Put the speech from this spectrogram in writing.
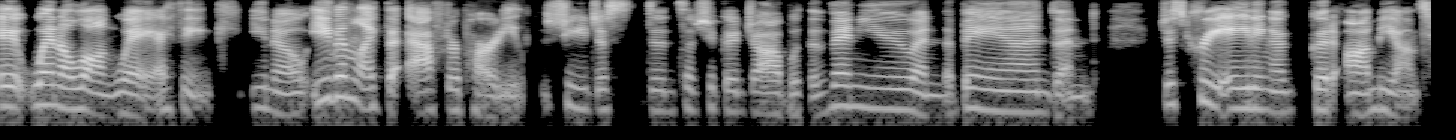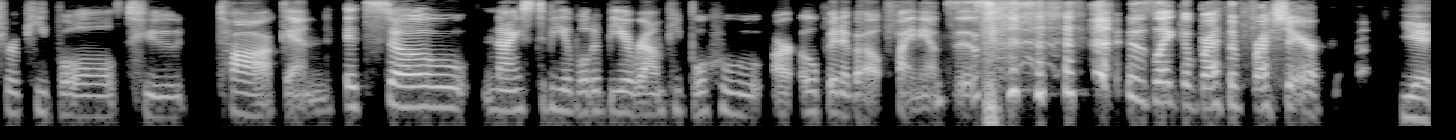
it went a long way, I think. You know, even like the after party, she just did such a good job with the venue and the band and just creating a good ambiance for people to talk and it's so nice to be able to be around people who are open about finances it's like a breath of fresh air yeah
